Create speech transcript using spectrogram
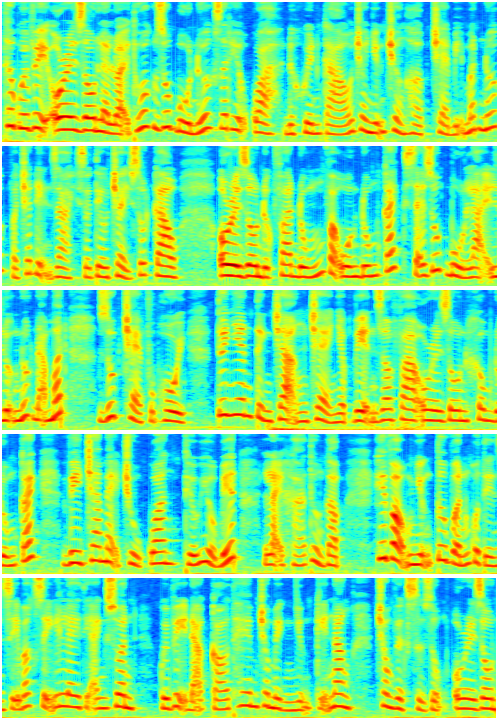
Thưa quý vị, Orezon là loại thuốc giúp bù nước rất hiệu quả, được khuyến cáo cho những trường hợp trẻ bị mất nước và chất điện giải do tiêu chảy sốt cao. Orezon được pha đúng và uống đúng cách sẽ giúp bù lại lượng nước đã mất, giúp trẻ phục hồi. Tuy nhiên, tình trạng trẻ nhập viện do pha Orezon không đúng cách vì cha mẹ chủ quan, thiếu hiểu biết lại khá thường gặp. Hy vọng những tư vấn của tiến sĩ bác sĩ Lê Thị Anh Xuân, quý vị đã có thêm cho mình những kỹ năng trong việc sử dụng Orezon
